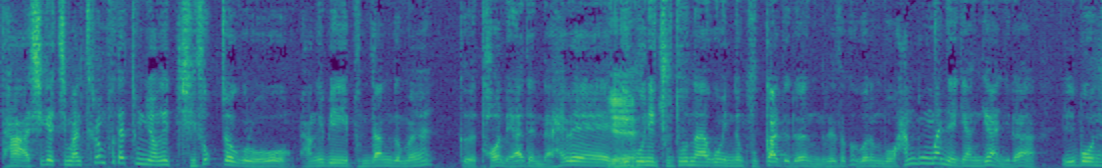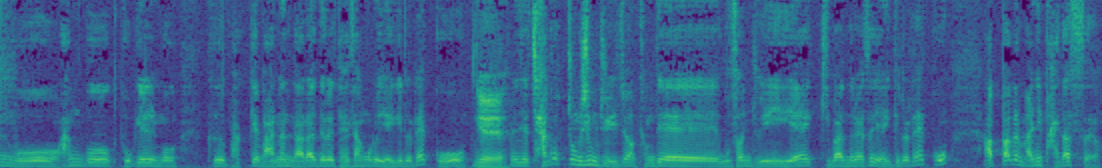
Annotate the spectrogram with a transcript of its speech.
다 아시겠지만 트럼프 대통령이 지속적으로 방위비 분담금을 그 더 내야 된다. 해외 예. 미군이 주둔하고 있는 국가들은 그래서 그거는 뭐 한국만 얘기한 게 아니라 일본 뭐 한국 독일 뭐 그 밖에 많은 나라들을 대상으로 얘기를 했고 예. 이제 자국 중심주의죠. 경제 우선주의에 기반을 해서 얘기를 했고 압박을 많이 받았어요.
